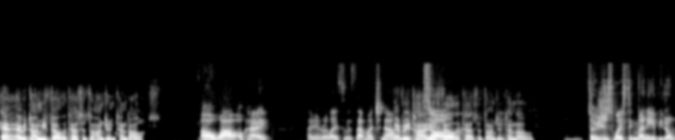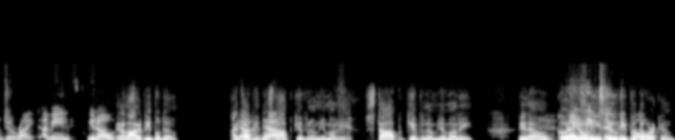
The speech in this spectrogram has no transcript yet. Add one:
Yeah, every time you fail the test, it's $110. Oh, wow. Okay. I didn't realize it was that much now. Every time you fail the test, it's $110. So you're just wasting money if you don't do it right. I mean, you know, And a lot of people do. I tell people yeah. stop giving them your money. Stop giving them your money. You know, because But I you don't need too, to if you put the work in.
